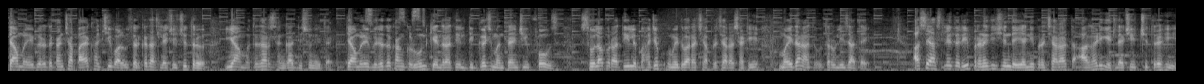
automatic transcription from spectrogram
त्यामुळे विरोधकांच्या पायाखालची वाळू सरकत असल्याचे चित्र या मतदारसंघात दिसून येत आहे. त्यामुळे विरोधकांकडून केंद्रातील दिग्गज मंत्र्यांची फौज सोलापुरातील भाजप उमेदवाराच्या प्रचारासाठी मैदानात उतरवली जात. आहे असे असले तरी प्रणिती शिंदे यांनी प्रचारात आघाडी घेतल्याचे चित्रही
